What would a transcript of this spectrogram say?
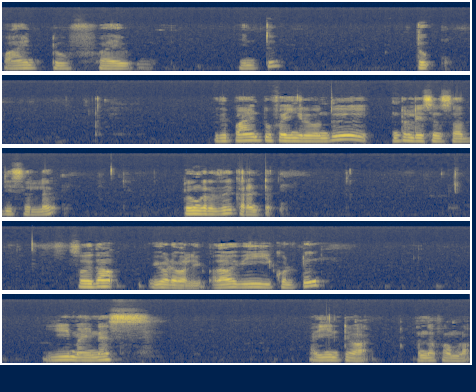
point two five into two இது பாயிண்ட் டூ ஃபைவ்ங்கிறது வந்து இன்டர்லேஷன்ஸ் ஆஃப் தி செல்லு டூங்கிறது கரண்ட்டு ஸோ இதுதான் வியோட வேல்யூ அதாவது V equal to E minus I into R அந்த ஃபார்முலா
